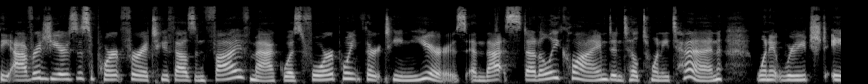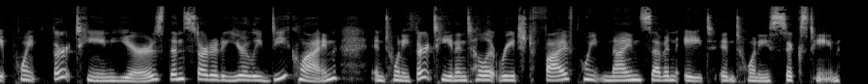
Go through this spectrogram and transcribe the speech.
The average years of support for a 2005 Mac was 4.13 years, and that steadily climbed until 2010 when it reached 8.13 years, then started a yearly decline in 2013 until it reached 5.978 in 2016.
